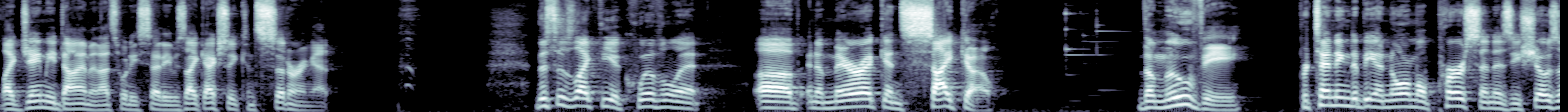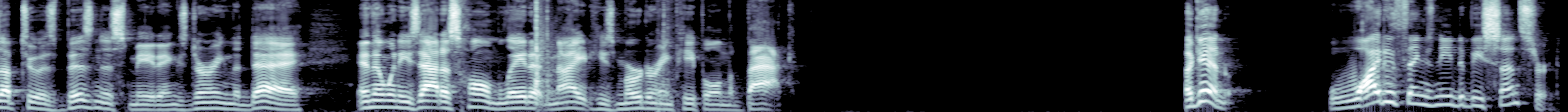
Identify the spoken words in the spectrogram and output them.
Like Jamie Dimon, that's what he said. He was like actually considering it. This is like the equivalent of an American Psycho, the movie, pretending to be a normal person as he shows up to his business meetings during the day, and then when he's at his home late at night, he's murdering people in the back. Again, why do things need to be censored?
